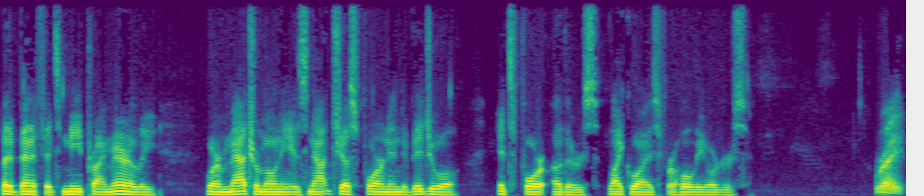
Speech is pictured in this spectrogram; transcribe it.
but it benefits me primarily where matrimony is not just for an individual, it's for others, likewise for holy orders. Right.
